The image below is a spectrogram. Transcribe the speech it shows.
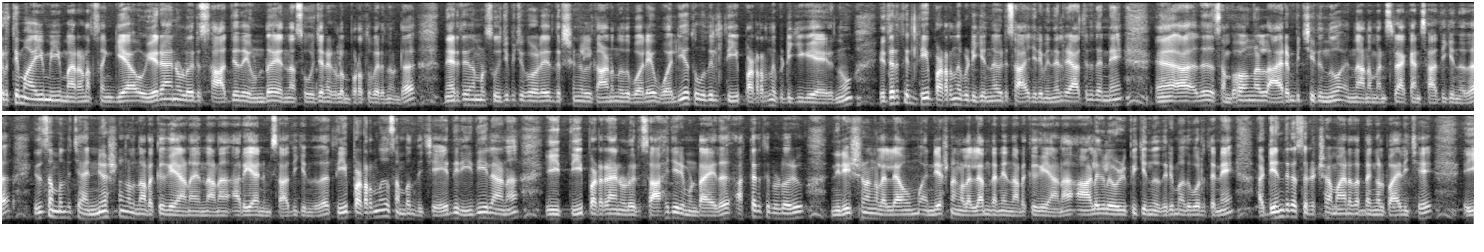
കൃത്യമായും ഈ മരണസംഖ്യ ഉയരാനുള്ള ഒരു സാധ്യതയുണ്ട് എന്ന സൂചനകളും പുറത്തു വരുന്നുണ്ട്. നേരത്തെ നമ്മൾ സൂചിപ്പിച്ച പോലെ ദൃശ്യങ്ങളിൽ കാണുന്നത് പോലെ വലിയ തോതിൽ തീ പടർന്നു പിടിക്കുകയായിരുന്നു. ഇത്തരത്തിൽ തീ പടർന്നു പിടിക്കുന്ന ഒരു സാഹചര്യം ഇന്നലെ രാത്രി തന്നെ അത് സംഭവങ്ങൾ ആരംഭിച്ചിരുന്നു എന്നാണ് മനസ്സിലാക്കാൻ സാധിക്കുന്നത്. ഇത് സംബന്ധിച്ച് അന്വേഷണങ്ങൾ നടക്കുകയാണ് എന്നാണ് അറിയാനും സാധിക്കുന്നത്. തീ പടർന്നത് സംബന്ധിച്ച് ഏത് രീതിയിലാണ് ഈ തീ പടരാനുള്ള ഒരു സാഹചര്യം ഉണ്ടായത് അത്തരത്തിലുള്ളൊരു നിരീക്ഷണങ്ങളെല്ലാം അന്വേഷണങ്ങളെല്ലാം തന്നെ നടക്കുകയാണ്. ആളുകളെ ഒഴിപ്പിക്കുന്നതിനും അതുപോലെ തന്നെ അടിയന്തര സുരക്ഷാ മാനദണ്ഡങ്ങൾ പാലിച്ച് ഈ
